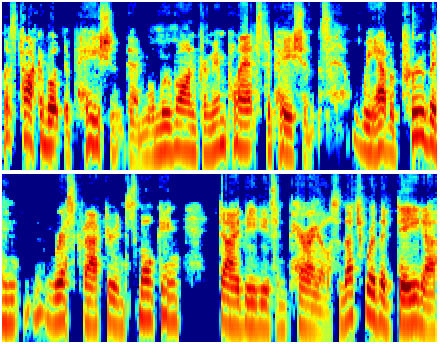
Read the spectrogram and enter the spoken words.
Let's talk about the patient then. We'll move on from implants to patients. We have a proven risk factor in smoking, diabetes, and perio. So that's where the data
